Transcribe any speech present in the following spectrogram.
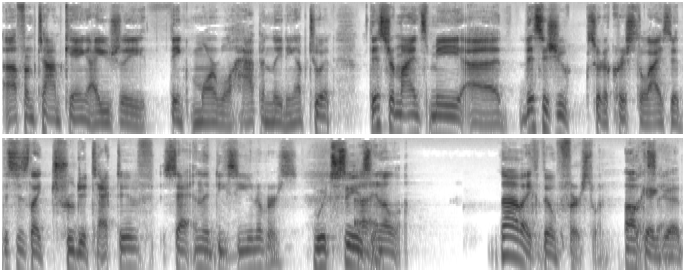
Uh, from Tom King, I usually think more will happen leading up to it. This reminds me, uh, this issue sort of crystallized it. This is like True Detective set in the DC universe. Which Uh, season? and a, not like the first one. okay, good.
